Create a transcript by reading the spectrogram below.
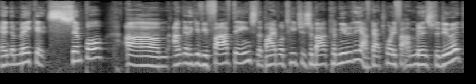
And to make it simple, um, I'm going to give you five things the Bible teaches about community. I've got 25 minutes to do it.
